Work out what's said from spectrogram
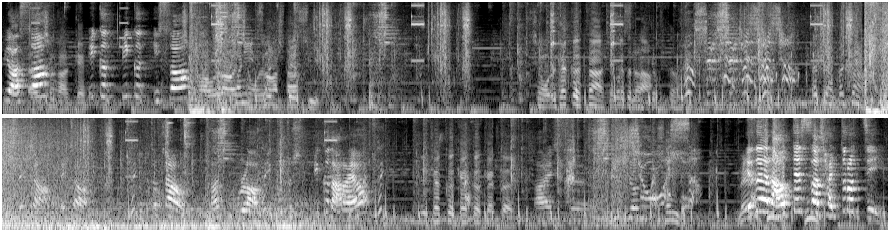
삐 왔어? 삐끗, 삐끗 있어? 올라가 올라갔다. 지금 우리 백끝 하나 백끝 하나. 뺐잖아 뺐잖아. 뺐자, 뺐자. 삐끗 다운. 나스 몰라. 삐끗 조심. 삐끗 알아요? 이 백끝 백끝 백끝. 나이스. 성공. 얘들아, 나 어땠어? 잘 들었지?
